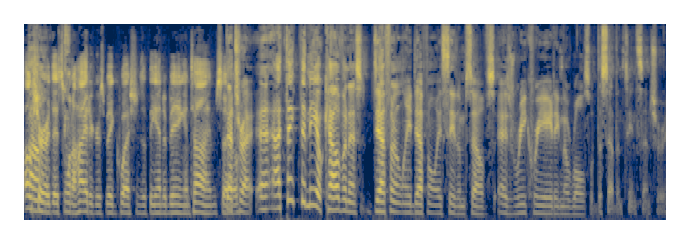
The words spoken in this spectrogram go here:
Oh, Um, sure. It's one of Heidegger's big questions at the end of Being and Time. So That's right. And I think the neo Calvinists definitely, definitely see themselves as recreating the roles of the 17th century.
